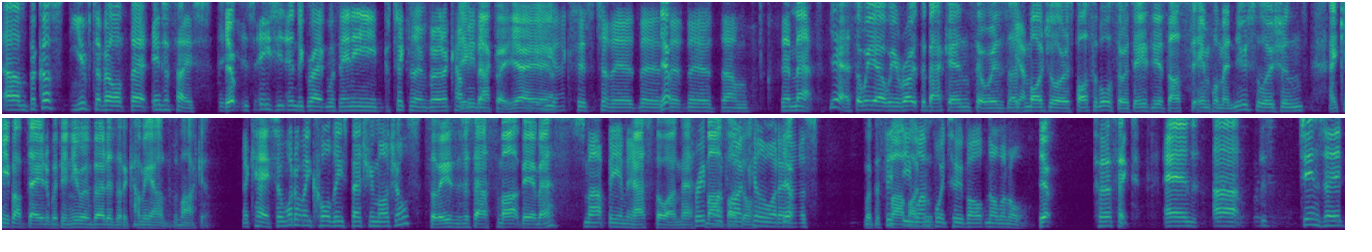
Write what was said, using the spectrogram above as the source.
um, because you've developed that interface, Yep. it's easy to integrate with any particular inverter company. Exactly. Yeah, yeah, Give you access to their their Yep. their, their, um, their map. Yeah, so we uh, we wrote the back end so it's as Yep. modular as possible, so it's easy as us to implement new solutions and keep updated with the new inverters that are coming out into the market. Okay. So, what do we call these battery modules? So these are just our smart BMS. Smart BMS. That's the one. That's smart module. kilowatt Yep. hours. With the smart Fifty-one modules. point two volt nominal. Yep. Perfect. And uh, this- genZ,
